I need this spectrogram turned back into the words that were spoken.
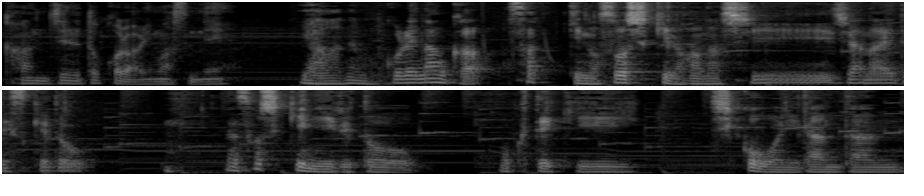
感じるところありますね。いやーでもこれなんかさっきの組織の話じゃないですけど、組織にいると目的思考にだんだん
